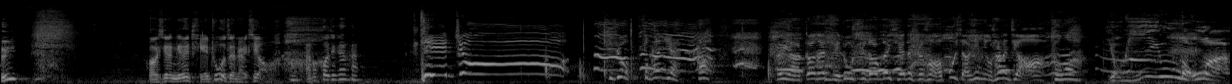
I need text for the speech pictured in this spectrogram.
哎，好像你的铁柱在那儿叫啊，来吧，过去看看。铁柱，铁柱，怎么了你？啊！哎呀，刚才铁柱试高跟鞋的时候不小心扭伤了脚啊。怎么？有阴谋啊！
